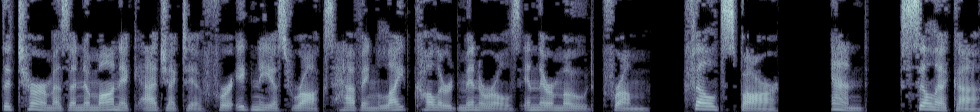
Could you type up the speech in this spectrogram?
The term is a mnemonic adjective for igneous rocks having light-colored minerals in their mode, from feldspar and silica.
